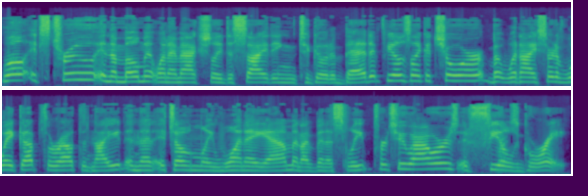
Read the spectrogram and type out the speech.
Well, it's true in the moment when I'm actually deciding to go to bed, it feels like a chore. But when I sort of wake up throughout the night and then it's only 1 a.m. and I've been asleep for two hours, it feels right. great.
